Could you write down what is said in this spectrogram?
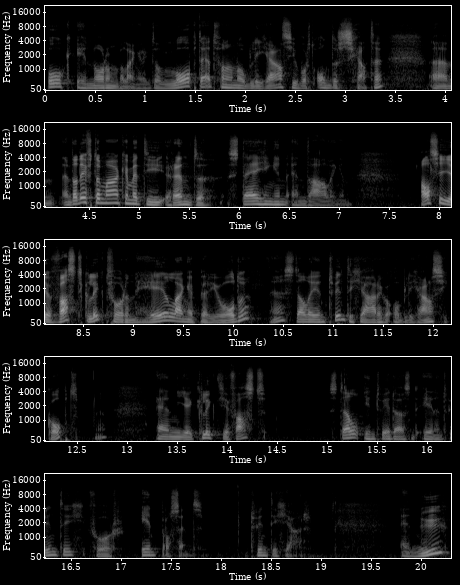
ook enorm belangrijk. De looptijd van een obligatie wordt onderschat. Hè. Ehm, en dat heeft te maken met die rentestijgingen en dalingen. Als je je vastklikt voor een heel lange periode, stel dat je een 20-jarige obligatie koopt en je klikt je vast, stel in 2021 voor 1%, 20 jaar. En nu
